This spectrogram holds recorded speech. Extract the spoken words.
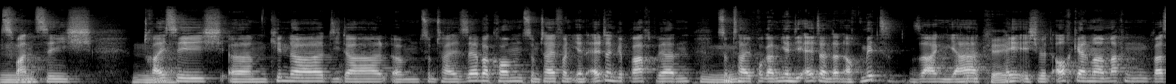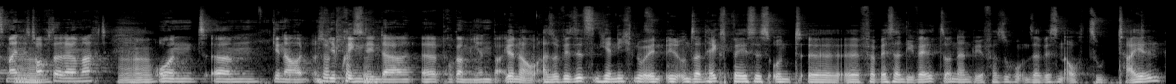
20 mhm 30 ähm, Kinder, die da ähm, zum Teil selber kommen, zum Teil von ihren Eltern gebracht werden, mhm. zum Teil programmieren die Eltern dann auch mit und sagen, ja, okay. hey, ich würde auch gern mal machen, was meine Aha. Tochter da macht. Aha. Und ähm, genau, und wir bringen denen da äh, Programmieren bei. Genau, also wir sitzen hier nicht nur in, in unseren Hackspaces und äh, äh, verbessern die Welt, sondern wir versuchen unser Wissen auch zu teilen.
